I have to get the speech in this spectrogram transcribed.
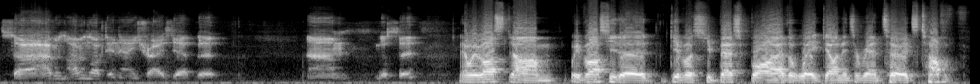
so I haven't I haven't locked in any trades yet, but um, we'll see. Now we've asked um we've asked you to give us your best buy of the week going into round two. It's tough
